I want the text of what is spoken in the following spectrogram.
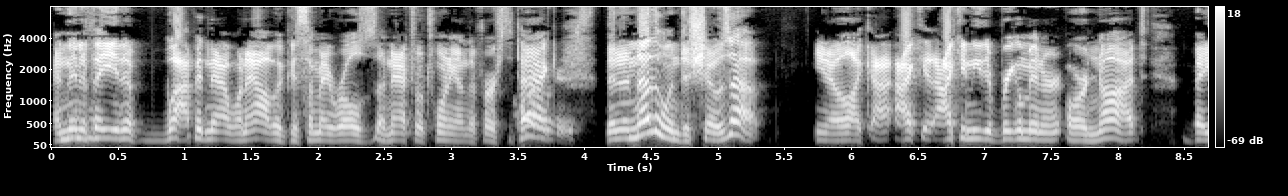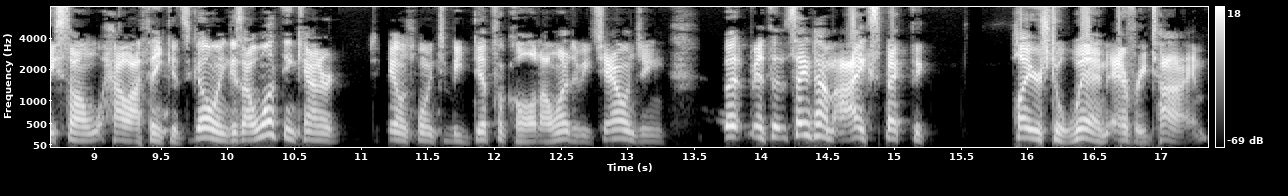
and then if Mhm. they end up wiping that one out because somebody rolls a natural twenty on the first attack, then another one just shows up. You know, like I, I can I can either bring them in or, or not based on how I think it's going because I want the encounter to point to be difficult. I want it to be challenging, but at the same time, I expect the players to win every time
